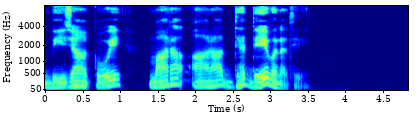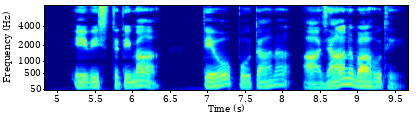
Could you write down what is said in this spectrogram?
બીજા કોઈ મારા આરાધ્ય દેવ નથી. એવી સ્થિતિમાં તેઓ પોતાના આજાન બાહુથી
